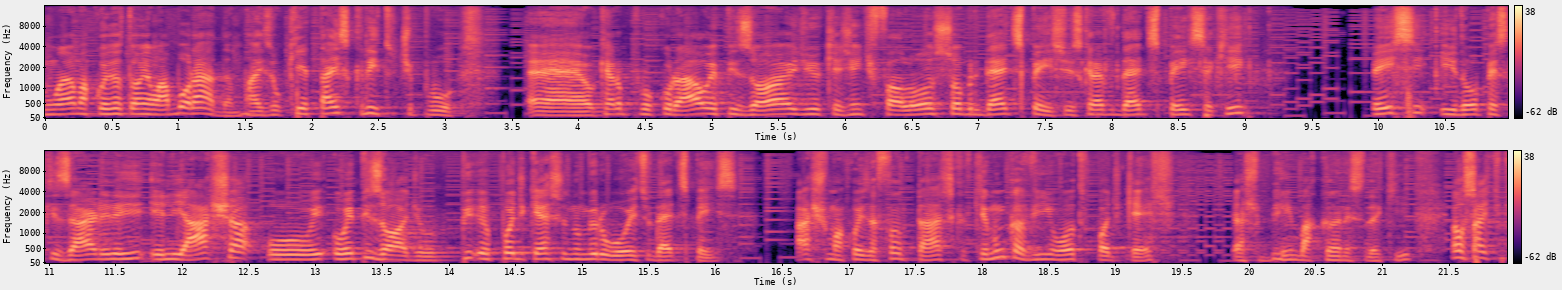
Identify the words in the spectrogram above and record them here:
Não é uma coisa tão elaborada, mas o que tá escrito, tipo, é, eu quero procurar o episódio que a gente falou sobre Dead Space. Eu escrevo Dead Space aqui, Space e do pesquisar, ele, ele acha o, o episódio, o podcast número 8, Dead Space. Acho uma coisa fantástica que eu nunca vi em outro podcast. Eu acho bem bacana esse daqui. É um site,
